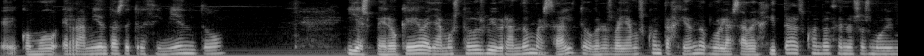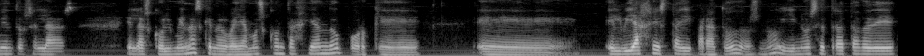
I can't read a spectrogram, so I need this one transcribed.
eh, como herramientas de crecimiento, y espero que vayamos todos vibrando más alto, que nos vayamos contagiando, como las abejitas cuando hacen esos movimientos en las, en las colmenas, que nos vayamos contagiando porque eh, el viaje está ahí para todos, ¿no? Y no se trata de,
